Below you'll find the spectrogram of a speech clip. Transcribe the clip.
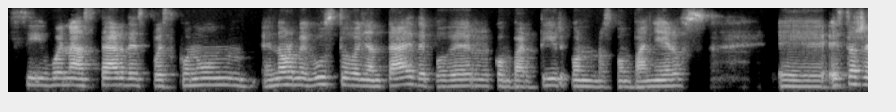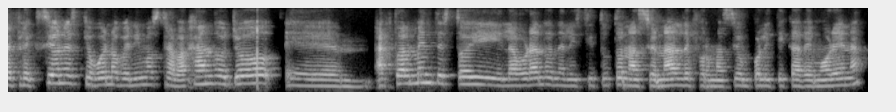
Sí, buenas tardes. Pues con un enorme gusto, Yantay, de poder compartir con los compañeros eh, estas reflexiones que, bueno, venimos trabajando. Yo eh, actualmente estoy laborando en el Instituto Nacional de Formación Política de Morena,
